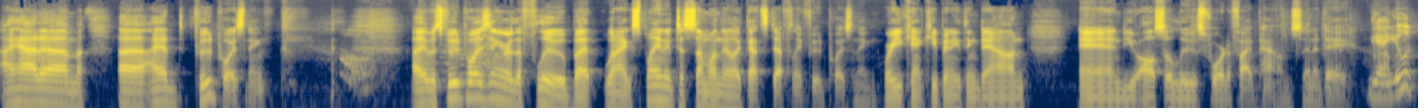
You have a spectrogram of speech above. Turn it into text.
I had. Um. Uh. I had food poisoning. Oh, Uh, it was food poisoning or the flu, but when I explained it to someone, they're like, "That's definitely food poisoning, where you can't keep anything down, and you also lose four to five pounds in a day." Yeah, you look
